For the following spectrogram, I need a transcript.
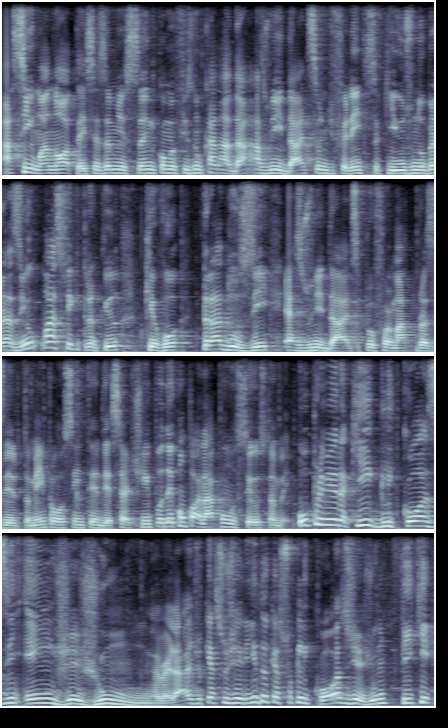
Assim, uma nota, esse exame de sangue, como eu fiz no Canadá, as unidades são diferentes que uso no Brasil, mas fique tranquilo, porque eu vou traduzir essas unidades para o formato brasileiro também, para você entender certinho e poder comparar com os também. O primeiro aqui, glicose em jejum. Na é verdade, o que é sugerido é que a sua glicose de jejum fique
